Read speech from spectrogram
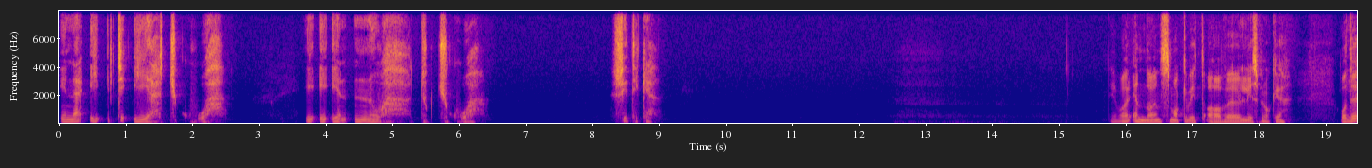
Ina i iti i e. I i i nuha tuk chukwa. Shitike. Det var enda en smakebit av eh, lysspråket. Og det,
